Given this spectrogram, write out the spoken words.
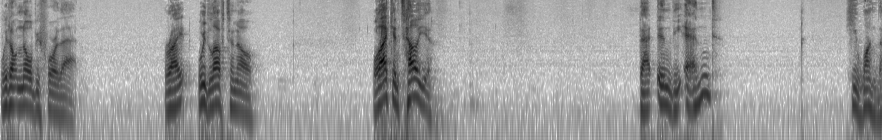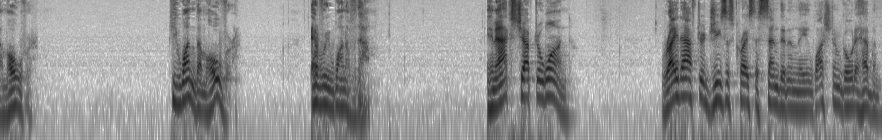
We don't know before that. Right? We'd love to know. Well, I can tell you that in the end, he won them over. He won them over. Every one of them. In Acts chapter 1, right after Jesus Christ ascended and they watched him go to heaven,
